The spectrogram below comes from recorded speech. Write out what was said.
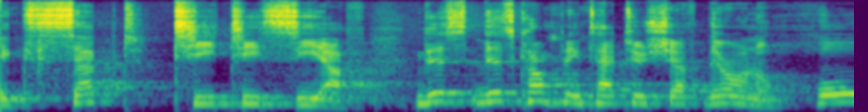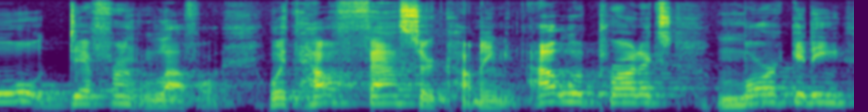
except TTCF. This, this company, Tattoo Chef, they're on a whole different level with how fast they're coming out with products, marketing,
